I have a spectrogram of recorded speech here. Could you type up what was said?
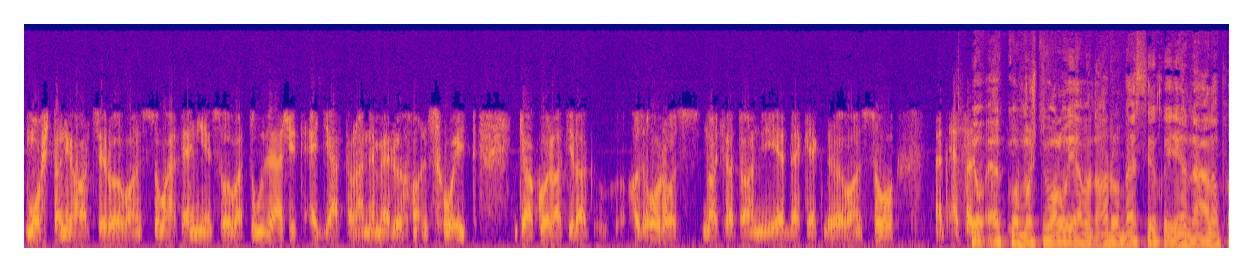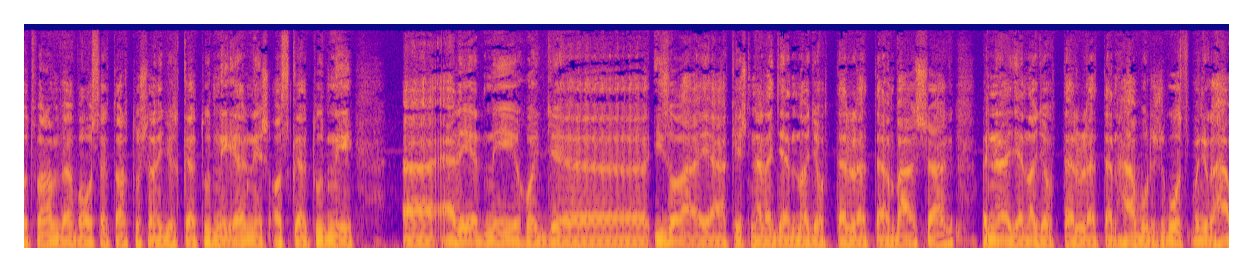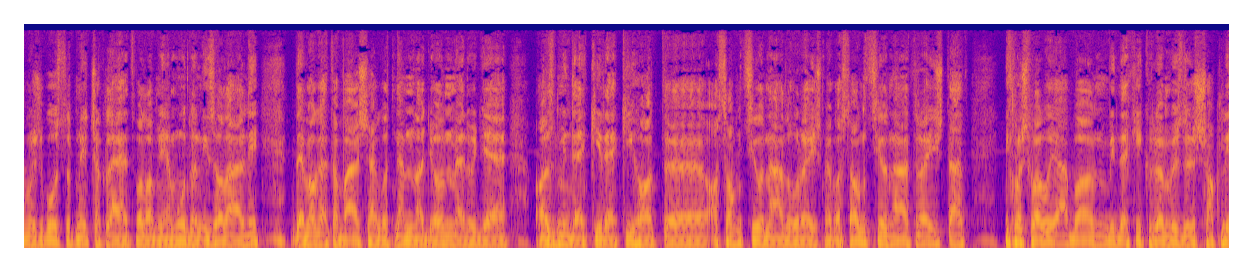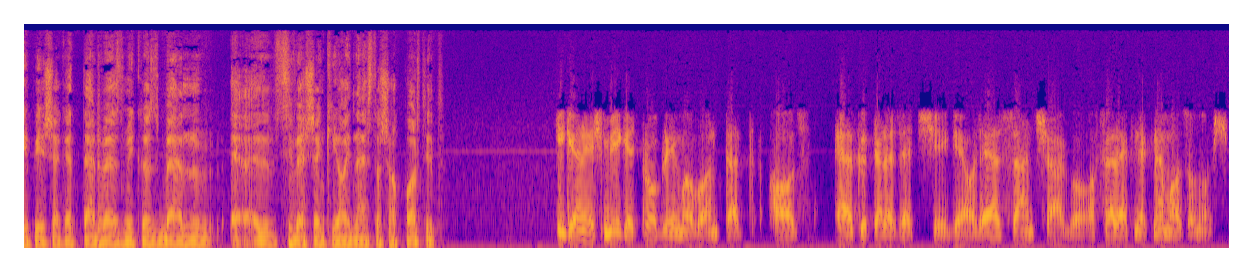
mostani harcéről van szó, hát ennyien szólva túlzás, itt egyáltalán nem erről van szó, itt gyakorlatilag az orosz nagyhatalmi érdekekről van szó. Hát ezt Jó, az... akkor most valójában arról beszélünk, hogy jön állapot valamivel valószínűleg tartósan együtt kell tudni élni, és azt kell tudni elérni, hogy izolálják, és ne legyen nagyobb területen válság, vagy ne legyen nagyobb területen háborús gózt. Mondjuk a háborús góztot még csak lehet valamilyen módon izolálni, de magát a válságot nem nagyon, mert ugye az mindenkire kihat a szankcionálóra is, meg a szankcionáltra is, tehát itt most valójában mindenki különböző saklépéseket tervez, miközben szívesen kihagyná ezt a sakpartit? Igen, és még egy probléma van, tehát az elkötelezettsége, az elszántsága a feleknek nem azonos.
